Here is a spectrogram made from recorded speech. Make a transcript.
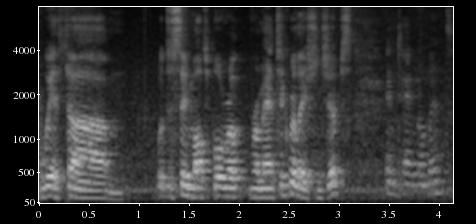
with um, we'll just say multiple ro romantic relationships. Entanglement.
